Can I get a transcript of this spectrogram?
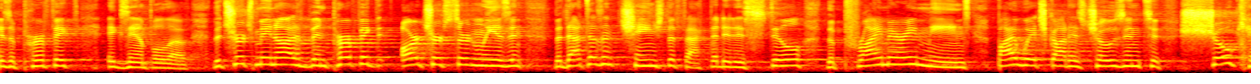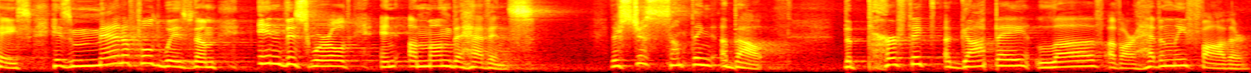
is a perfect example of. The church may not have been perfect, our church certainly isn't, but that doesn't change the fact that it is still the primary means by which God has chosen to showcase his manifold wisdom in this world and among the heavens. There's just something about the perfect agape love of our Heavenly Father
